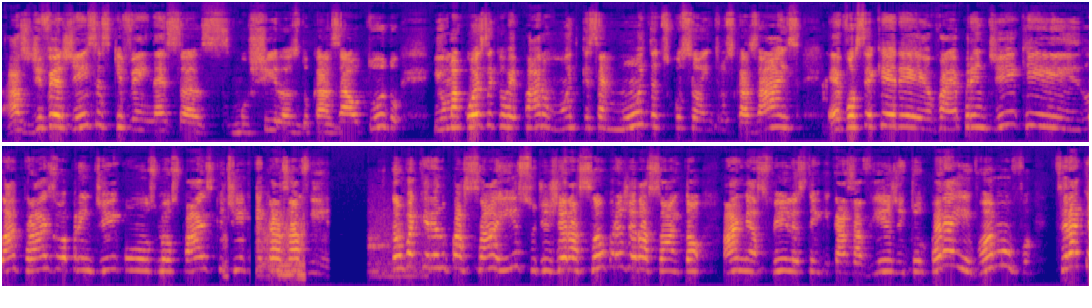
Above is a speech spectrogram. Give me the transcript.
as divergências que vêm nessas mochilas do casal, tudo. E uma coisa que eu reparo muito, que sai muita discussão entre os casais, é você querer, vai, aprendi que lá atrás eu aprendi com os meus pais que tinha que casar virgem. Então vai querendo passar isso de geração para geração. Então, ai, minhas filhas têm que casar virgem, tudo. Peraí, vamos. Será que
